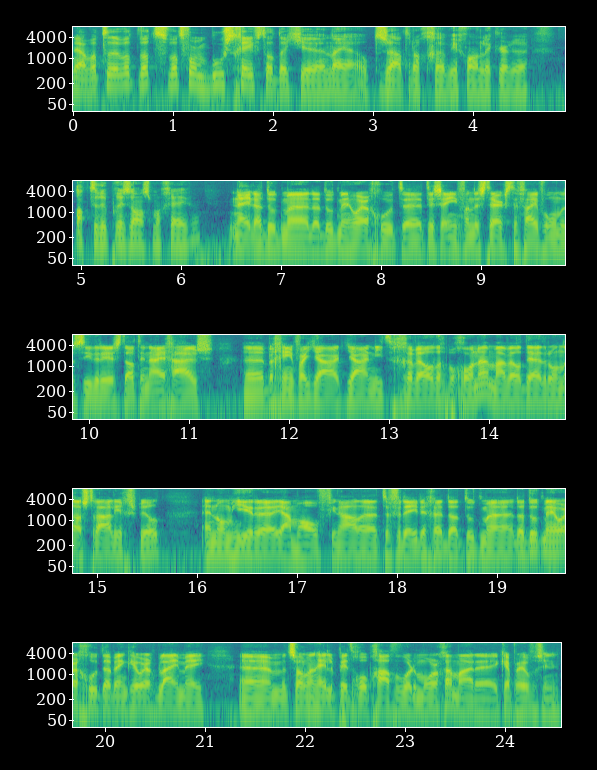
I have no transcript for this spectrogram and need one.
Ja, wat, wat, wat, wat voor een boost geeft dat dat je nou ja, op de zaterdag weer gewoon lekker acte de présence mag geven? Nee, dat doet me, dat doet me heel erg goed. Uh, het is een van de sterkste 500's die er is. Dat in eigen huis. Uh, begin van het jaar, het jaar niet geweldig begonnen. Maar wel derde ronde Australië gespeeld. En om hier uh, ja, mijn halve finale te verdedigen, dat doet, me, dat doet me heel erg goed. Daar ben ik heel erg blij mee. Um, het zal een hele pittige opgave worden morgen. Maar ik heb er heel veel zin in.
